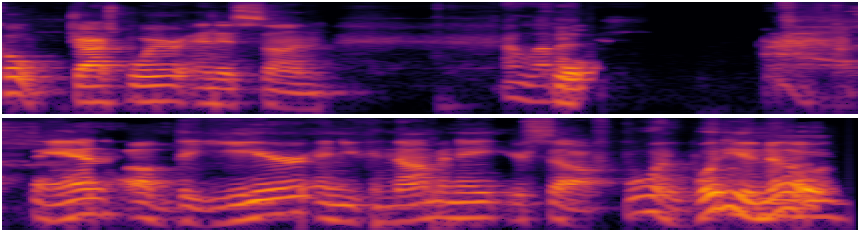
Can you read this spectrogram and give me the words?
Cool. Josh Boyer and his son. I love cool. it fan of the year, and you can nominate yourself. Boy, what do you know? Hmm.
